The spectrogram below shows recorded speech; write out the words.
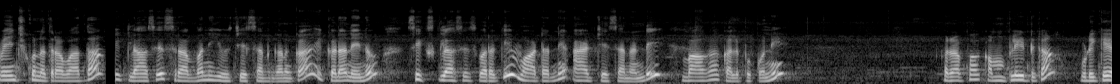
వేయించుకున్న తర్వాత ఈ గ్లాసెస్ రవ్వని యూజ్ చేశాను కనుక ఇక్కడ నేను సిక్స్ గ్లాసెస్ వరకు వాటర్ని యాడ్ చేశానండి. బాగా కలుపుకొని రవ్వ కంప్లీట్గా ఉడికే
